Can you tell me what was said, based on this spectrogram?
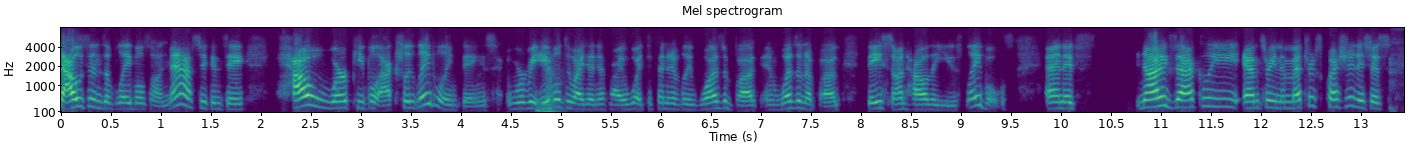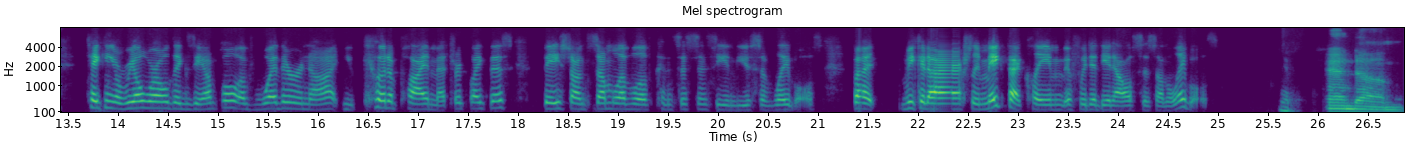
thousands of labels on mass, we can say, how were people actually labeling things? Were we Yeah. able to identify what definitively was a bug and wasn't a bug based on how they use labels? And it's not exactly answering the metrics question, it's just taking a real world example of whether or not you could apply a metric like this based on some level of consistency in the use of labels. But we could actually make that claim if we did the analysis on the labels. Yep. And um,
